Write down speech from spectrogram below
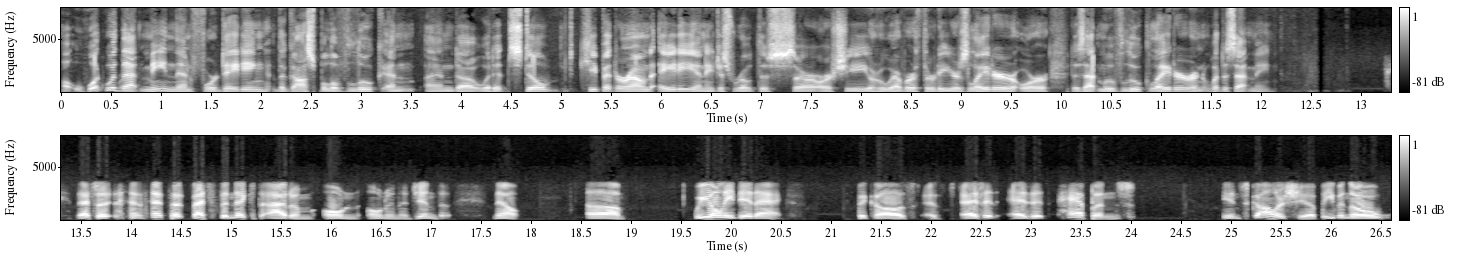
Uh, what would that mean then for dating the Gospel of Luke, and and uh, would it still keep it around 80, and he just wrote this, or, or she, or whoever, 30 years later, or does that move Luke later, and what does that mean? That's a that's the next item on on an agenda. Now, um, we only did Acts because as, as it as it happens in scholarship, even though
